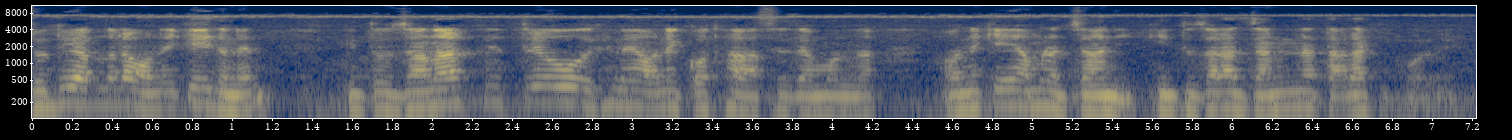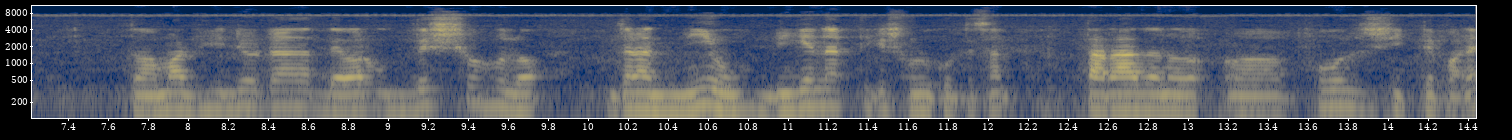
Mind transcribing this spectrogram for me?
যদিও আপনারা অনেকেই জানেন, কিন্তু জানার ক্ষেত্রেও এখানে অনেক কথা আছে। যেমন অনেকেই আমরা জানি, কিন্তু যারা জানে না তারা কি করবে? তো আমার ভিডিওটা দেওয়ার উদ্দেশ্য হলো, যারা নিউ বিগিনার থেকে শুরু করতে চান, তারা যেন ফুল শিখতে পারে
